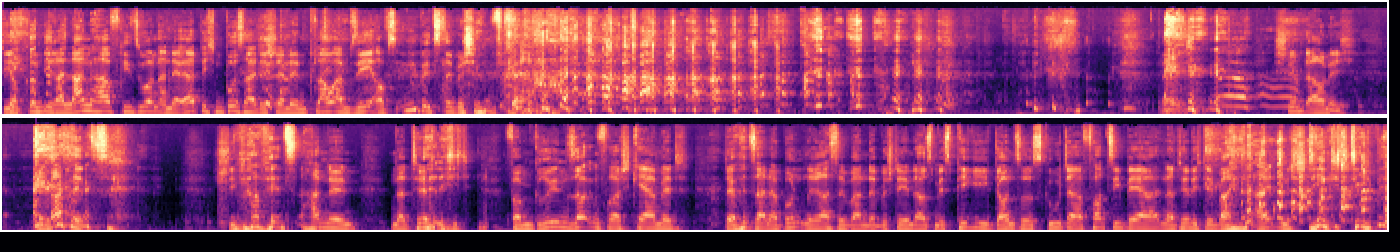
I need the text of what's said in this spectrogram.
die aufgrund ihrer Langhaarfrisuren an der örtlichen Bushaltestelle in Plau am See aufs Übelste beschimpft werden. Stimmt auch nicht. Die Muppets. Die Muppets handeln natürlich vom grünen Sockenfrosch Kermit, der mit seiner bunten Rassebande bestehend aus Miss Piggy, Gonzo, Scooter, Fozzie Bär, natürlich den beiden alten Stinkstiefeln.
